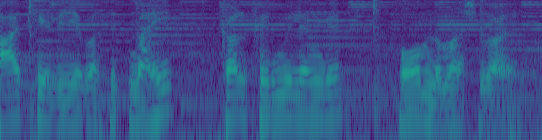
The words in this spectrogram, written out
आज के लिए बस इतना ही। कल फिर मिलेंगे। ओम नमः शिवाय।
